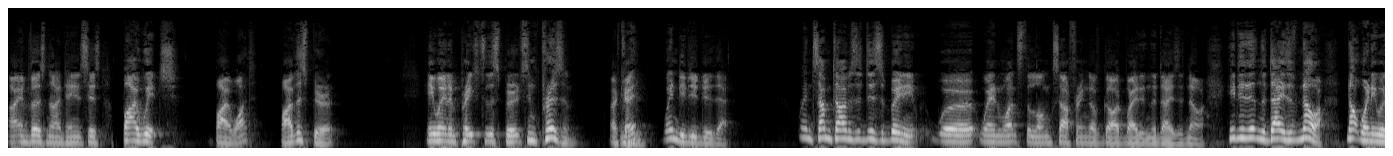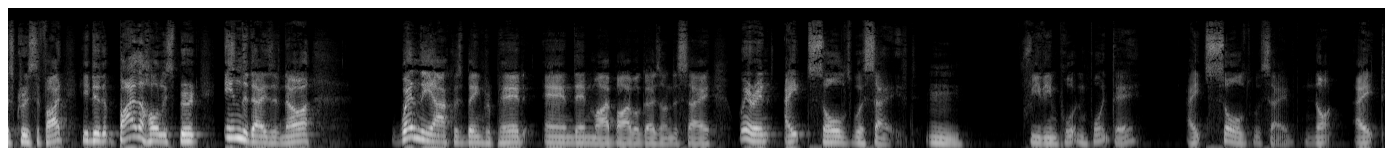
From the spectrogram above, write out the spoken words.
uh, in verse 19, it says, By which? By what? By the Spirit. He went and preached to the spirits in prison. Okay? When did he do that? When sometimes the disobedient were when once the long suffering of God waited in the days of Noah. He did it in the days of Noah, not when he was crucified. He did it by the Holy Spirit in the days of Noah when the ark was being prepared, and then my Bible goes on to say, wherein eight souls were saved. Mm. the important point there. Eight souls were saved, not eight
